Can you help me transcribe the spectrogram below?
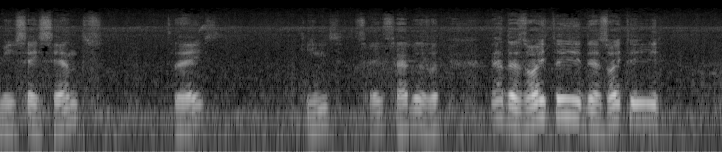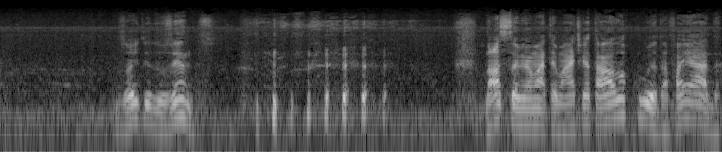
1.600, 3, 15, 6, 7, 18, é 18 e 18 e 18 e 200. Nossa, minha matemática tá uma loucura, tá falhada.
